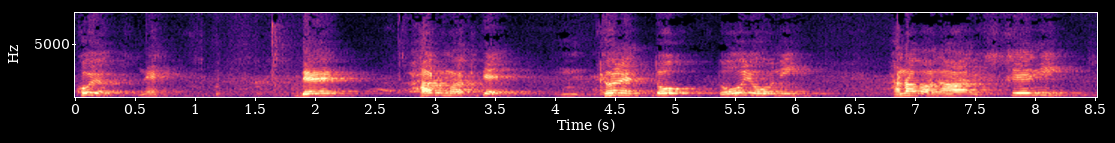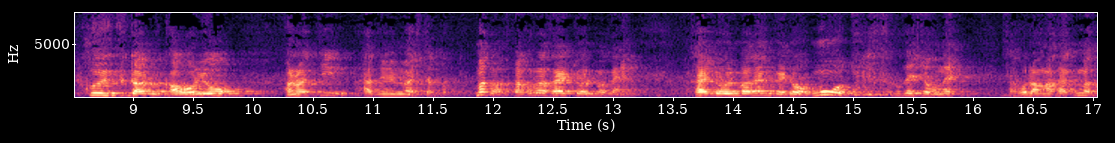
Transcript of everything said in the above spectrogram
こういうわけですね。で春が来て去年と同様に花々は一斉に福くたる香りを放ち始めましたと。まだ桜咲いておりません。咲いておりませんけどもう時期咲くでしょうね。桜が咲きます、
